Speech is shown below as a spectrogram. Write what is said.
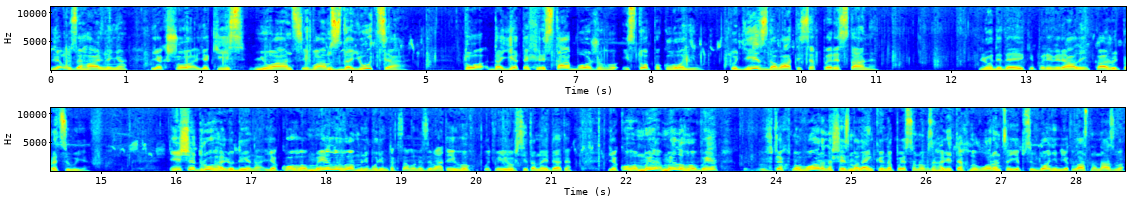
для узагальнення. Якщо якісь нюанси вам здаються, то даєте Христа Божого і 100 поклонів, тоді здаватися перестане. Люди деякі перевіряли, кажуть, працює. І ще друга людина, якого милого, ми не будемо так само називати його, хоч ви його всі там знайдете, якого ми, милого ви в Техноворона ще з маленькою написано. Взагалі Техноворон це є псевдонім, як власна назва.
